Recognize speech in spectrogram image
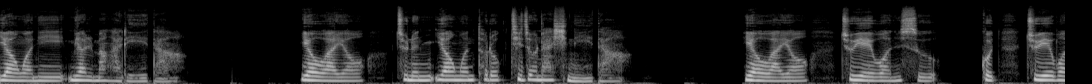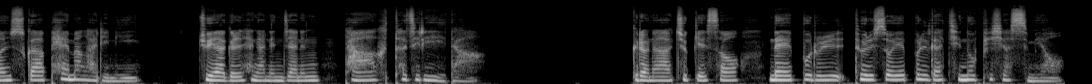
영원히 멸망하리이다. 여호와여 주는 영원토록 지존하시니이다. 여호와여 주의 원수 곧 주의 원수가 패망하리니 죄악을 행하는 자는 다 흩어지리이다. 그러나 주께서 내 뿔을 들소의 뿔같이 높이셨으며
